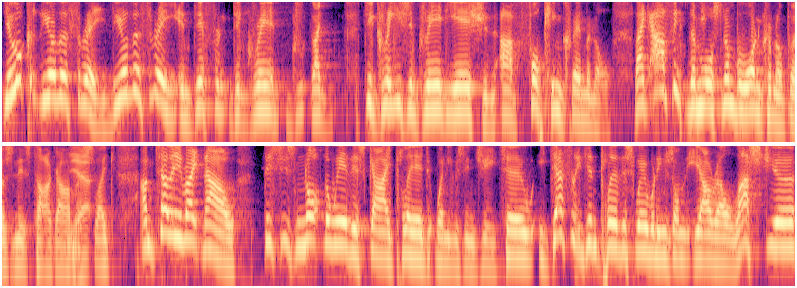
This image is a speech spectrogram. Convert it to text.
You look at the other three, the other three in different degrade, like degrees of gradation are fucking criminal. Like, I think the most number one criminal person is Targamas. Yeah. Like, I'm telling you right now, this is not the way this guy played when he was in G2. He definitely didn't play this way when he was on the ERL last year.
